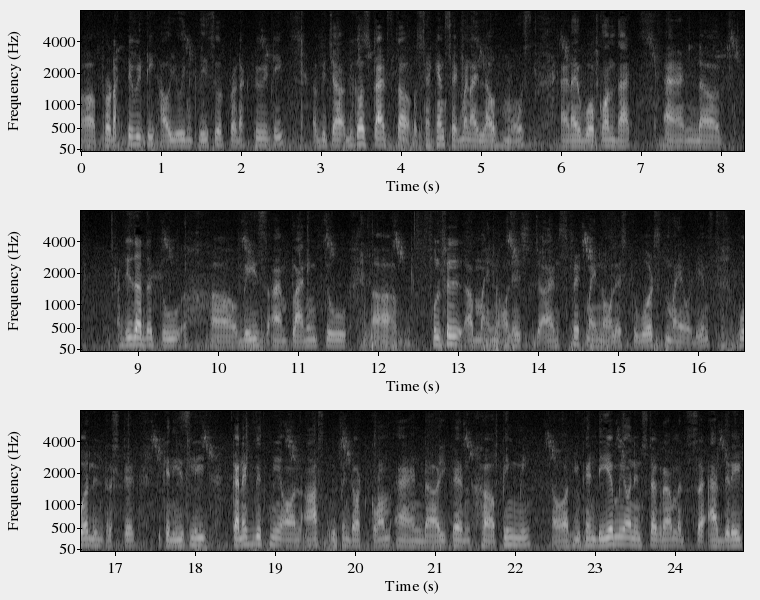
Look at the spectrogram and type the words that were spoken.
uh, productivity how you increase your productivity uh, which are because that's the second segment i love most and i work on that. And these are the two uh, ways I'm planning to uh, fulfill uh, my knowledge and spread my knowledge towards my audience who are interested. You can easily connect with me on askvipin.com and uh, you can uh, ping me or you can DM me on Instagram. It's uh, at the rate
